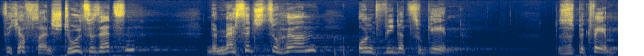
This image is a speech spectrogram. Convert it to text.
sich auf seinen Stuhl zu setzen, eine Message zu hören und wieder zu gehen. Das ist bequem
